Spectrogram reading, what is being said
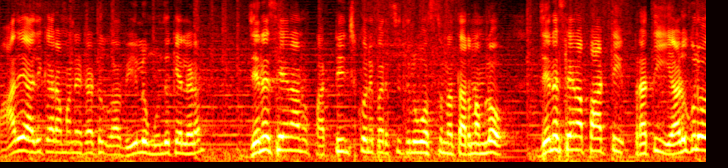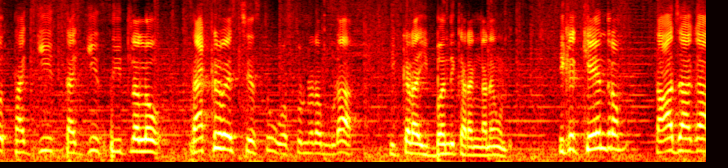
మాదే అధికారం అనేటట్టుగా వీళ్ళు ముందుకెళ్ళడం జనసేనను పట్టించుకునే పరిస్థితులు వస్తున్న తరుణంలో జనసేన పార్టీ ప్రతి అడుగులో తగ్గి తగ్గి సీట్లలో సాక్రిఫైస్ చేస్తూ వస్తుండడం కూడా ఇక్కడ ఇబ్బందికరంగానే ఉంది. ఇక కేంద్రం తాజాగా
